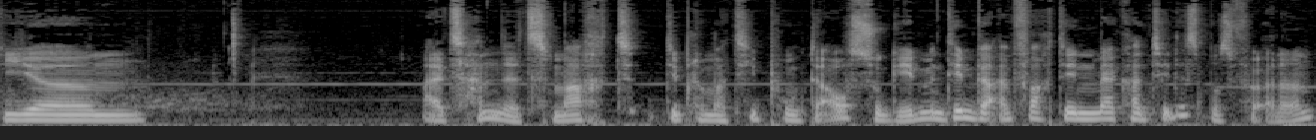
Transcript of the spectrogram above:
hier ähm, als Handelsmacht Diplomatiepunkte auszugeben, indem wir einfach den Merkantilismus fördern.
